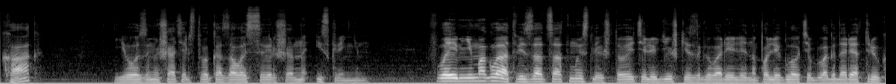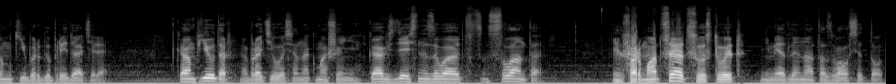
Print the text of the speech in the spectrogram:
«Как?» Его замешательство казалось совершенно искренним. Флейм не могла отвязаться от мысли, что эти людишки заговорили на полиглоте благодаря трюкам киборга-предателя. «Компьютер», — обратилась она к машине, — «как здесь называют сланта?» «Информация отсутствует», — немедленно отозвался тот.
